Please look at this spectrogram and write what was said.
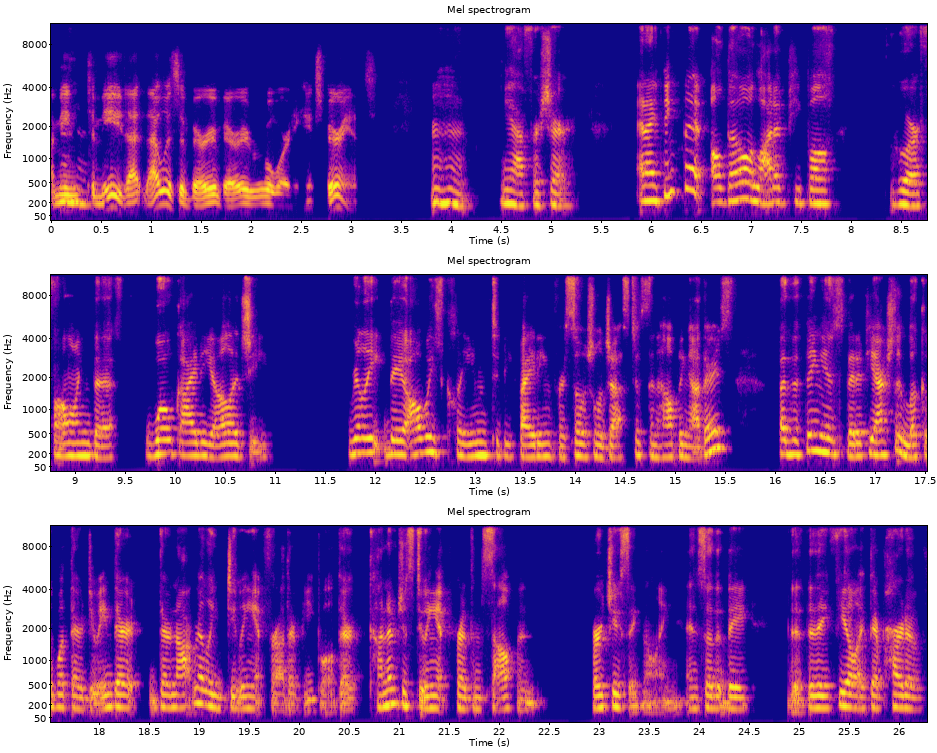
I mean, mm-hmm. to me, that that was a very, very rewarding experience. Mm-hmm. Yeah, for sure. And I think that although a lot of people who are following the woke ideology really they always claim to be fighting for social justice and helping others. But the thing is that if you actually look at what they're doing they're they're not really doing it for other people. They're kind of just doing it for themselves and virtue signaling. And so that they that they feel like they're part of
